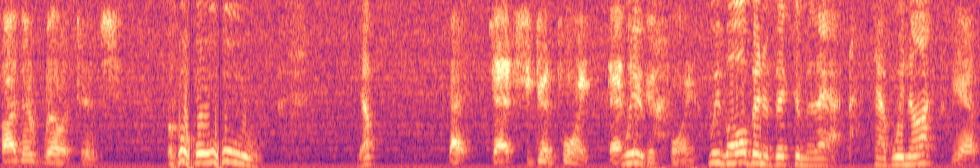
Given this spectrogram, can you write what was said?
by their relatives. Ooh. Yep. That that's a good point. That's a We've- good point. We've all been a victim of that, have we not? Yep.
